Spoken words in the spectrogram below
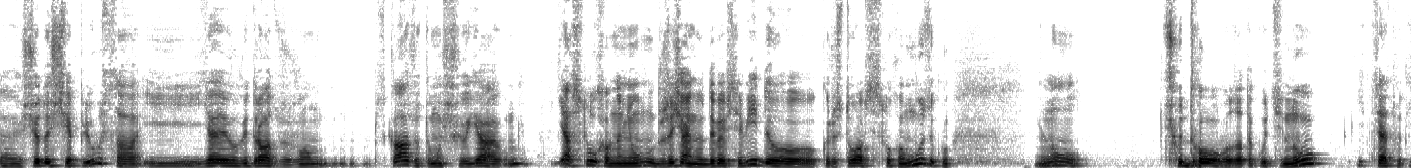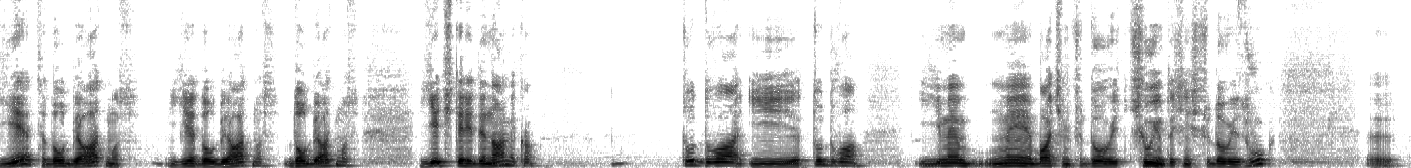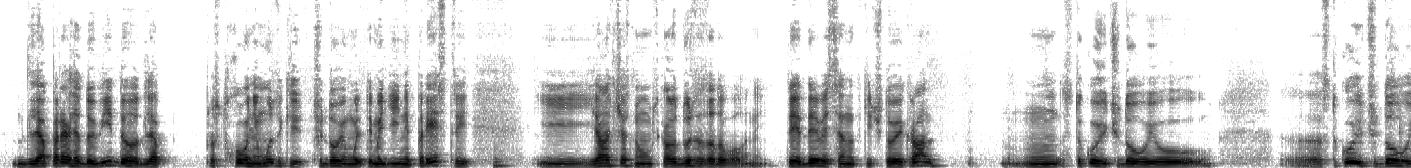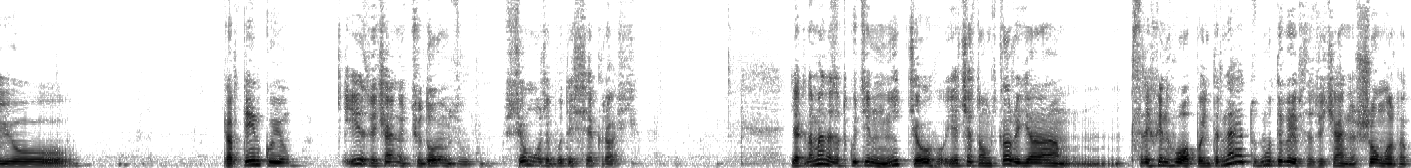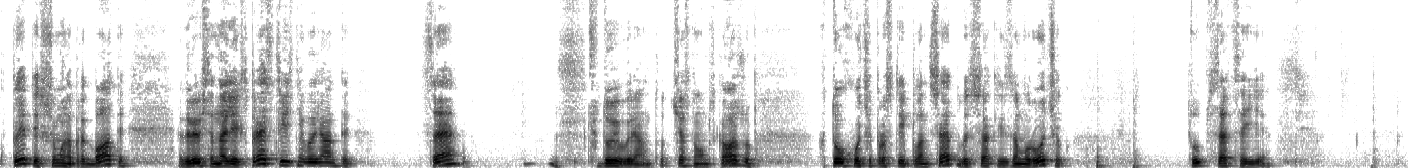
е, щодо ще плюса, і я його відразу ж вам скажу, тому що я, ну, я слухав на ньому, ну, звичайно, дивився відео, користувався, слухав музику. Ну, чудово за таку ціну. І це тут є, це Dolby Atmos, є Dolby Atmos, Dolby Atmos, є 4 динаміка. Тут два і тут два. І ми, ми бачимо чудовий, чуємо точніше чудовий звук. Е, Для перегляду відео, для прослуховування музики чудовий мультимедійний пристрій. І я, чесно вам скажу, дуже задоволений. Ти дивишся на такий чудовий екран з такою чудовою, е, з такою чудовою картинкою і, звичайно, чудовим звуком. Що може бути ще краще? Як на мене, за таку ціну нічого. Я чесно вам скажу, я серфінгував по інтернету, ну дивився, звичайно, що можна купити, що можна придбати. Дивився на AliExpress різні варіанти. Це чудовий варіант. От, чесно вам скажу, хто хоче простий планшет без всяких заморочок, тут все це є.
